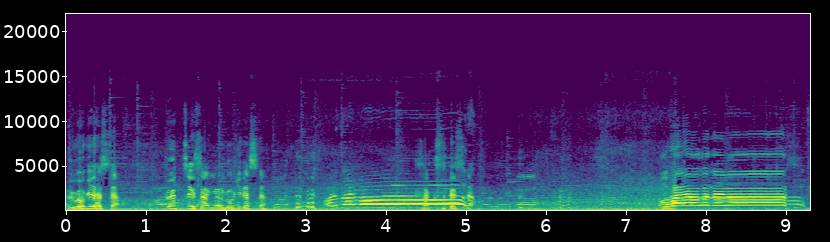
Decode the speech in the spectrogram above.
よう。動き出した。ウッチーさんが動き出した。ございます。覚醒した。おはようございます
